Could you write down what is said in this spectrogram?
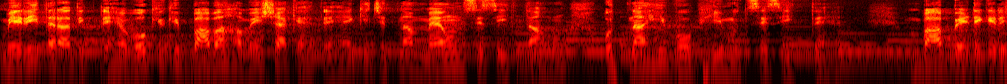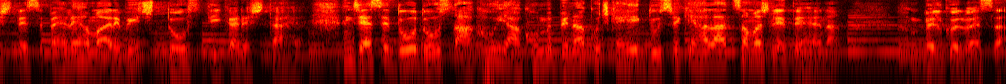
मेरी तरह दिखते हैं वो, क्योंकि बाबा हमेशा कहते हैं कि जितना मैं उनसे सीखता हूँ, उतना ही वो भी मुझसे सीखते हैं। बाप बेटे के रिश्ते से पहले हमारे बीच दोस्ती का रिश्ता है। जैसे दो दोस्त आँखों ही आँखों में बिना कुछ कहे एक दूसरे के हालात समझ लेते हैं ना? बिल्कुल वैसा।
